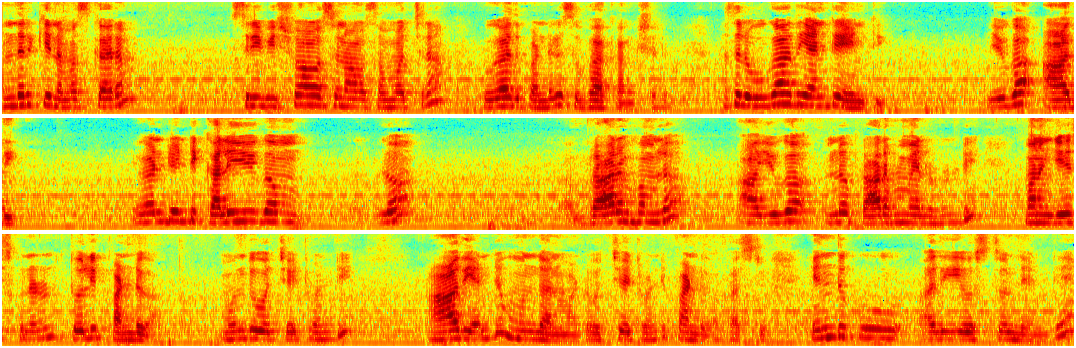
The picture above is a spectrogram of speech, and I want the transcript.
అందరికీ నమస్కారం. శ్రీ విశ్వావసునామ సంవత్సర ఉగాది పండుగ శుభాకాంక్షలు. అసలు ఉగాది అంటే ఏంటి? యుగ ఆది. అంటే ఏంటి? కలియుగంలో ప్రారంభంలో ఆ యుగంలో ప్రారంభమైనటువంటి మనం చేసుకున్నటువంటి తొలి పండుగ. ముందు వచ్చేటువంటి ఆది అంటే ముందు అనమాట వచ్చేటువంటి పండుగ ఫస్ట్. ఎందుకు అది వస్తుంది అంటే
